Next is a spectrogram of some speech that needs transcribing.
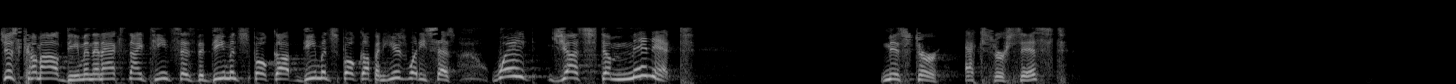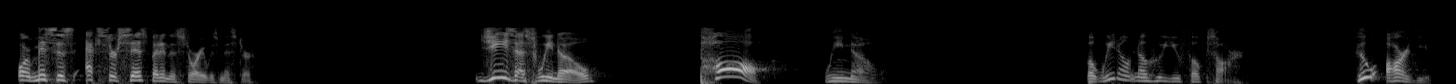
Just come out, demon. Then Acts 19 says the demon spoke up. Demon spoke up, and here's what he says Wait just a minute, Mr. Exorcist. Or Mrs. Exorcist, but in the story it was Mr. Jesus, we know. Paul, we know. But we don't know who you folks are. Who are you?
